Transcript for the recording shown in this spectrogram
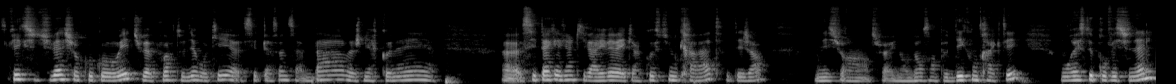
Ce qui fait que si tu vas sur Kokoroé, tu vas pouvoir te dire, ok, euh, cette personne, ça me parle, je m'y reconnais. Euh, c'est pas quelqu'un qui va arriver avec un costume cravate déjà. On est sur un, tu vois, une ambiance un peu décontractée. On reste professionnel,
